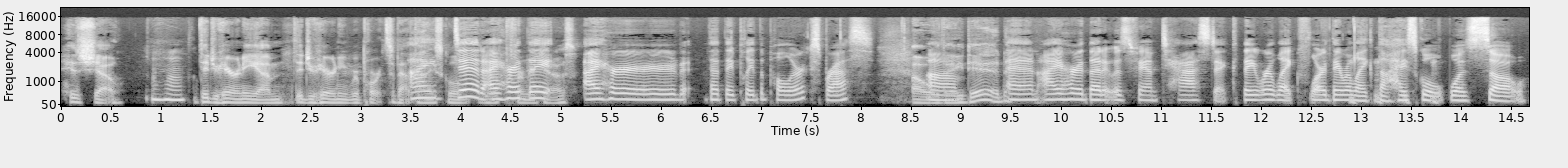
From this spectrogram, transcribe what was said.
his show hmm Did you hear any? Um, did you hear any reports about the I high school? I did. I heard they. kiddos? I heard that they played the Polar Express, Oh, um, they did. and I heard that it was fantastic. They were like floored. They were like the high school was so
